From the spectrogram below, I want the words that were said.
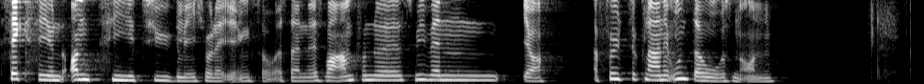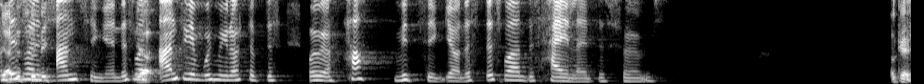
sexy und anziehzüglich oder irgend sowas. Es war einfach nur wie wenn, ja, erfüllt so kleine Unterhosen an. Und ja, das, das war das Einzige. Das war ja. das Einzige, wo ich mir gedacht habe, das, wo ich gedacht, ha, witzig. Ja, das, das war das Highlight des Films. Okay,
